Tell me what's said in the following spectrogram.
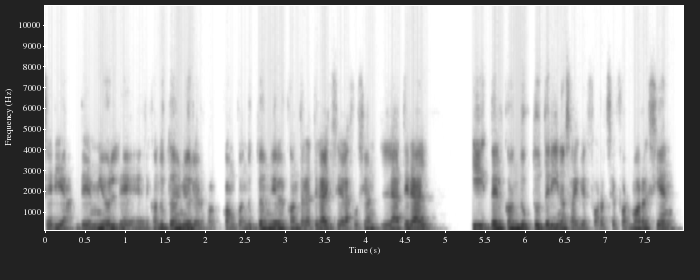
sería de del conducto de Müller con conducto de Müller contralateral, que sería la fusión lateral, y del conducto uterino, o sea, que se formó recién,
